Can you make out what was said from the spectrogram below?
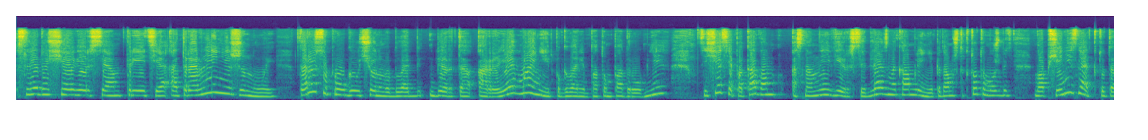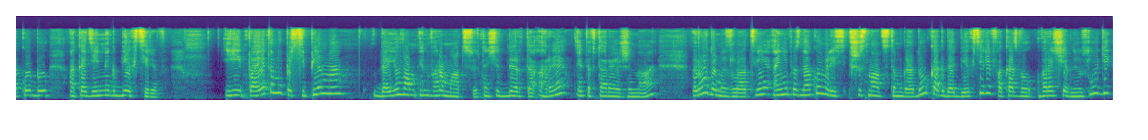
следующая версия, третья, отравление женой. Второй супругой ученого была Берта Аре. Мы о ней поговорим потом подробнее. Сейчас я пока вам основные версии для ознакомления, потому что кто-то, может быть, вообще не знает, кто такой был академик Бехтерев. И поэтому постепенно даю вам информацию. Значит, Берта Аре – это вторая жена, родом из Латвии. Они познакомились в 16 году, когда Бехтерев оказывал врачебные услуги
